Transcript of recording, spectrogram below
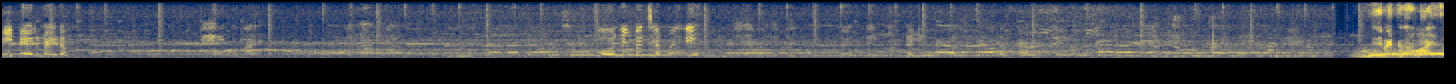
మీ పేరు మేడం? ఫోన్ నెంబర్ చెప్పండి. ఇది పెట్టుకుని వాయిస్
